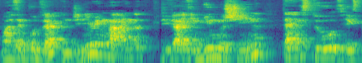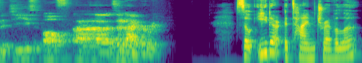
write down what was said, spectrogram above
where they put their engineering mind, devising new machine thanks to the expertise of uh, the library. So either a time traveler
